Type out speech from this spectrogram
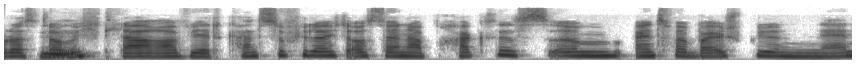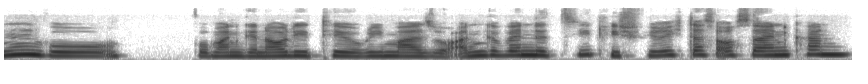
wo das, glaube mhm. ich, klarer wird. Kannst du vielleicht aus deiner Praxis ähm, ein, zwei Beispiele nennen, wo, wo man genau die Theorie mal so angewendet sieht, wie schwierig das auch sein kann?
